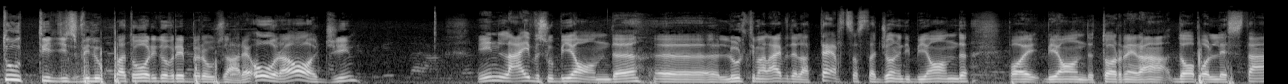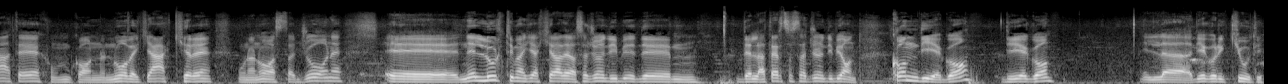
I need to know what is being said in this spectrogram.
tutti gli sviluppatori dovrebbero usare. Ora, oggi in live su Beyond, eh, l'ultima live della terza stagione di Beyond, poi Beyond tornerà dopo l'estate con, con nuove chiacchiere, una nuova stagione. E nell'ultima chiacchierata della, stagione di, de, della terza stagione di Beyond con Diego, Diego, il, Diego Ricchiuti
